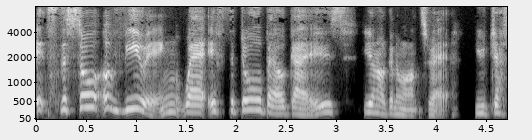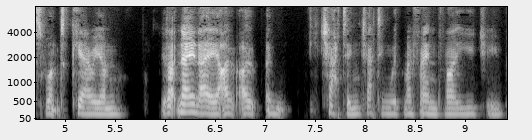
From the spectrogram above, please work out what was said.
It's the sort of viewing where if the doorbell goes, you're not going to answer it. You just want to carry on. You're like, no, no, I, I, chatting, chatting with my friend via YouTube.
